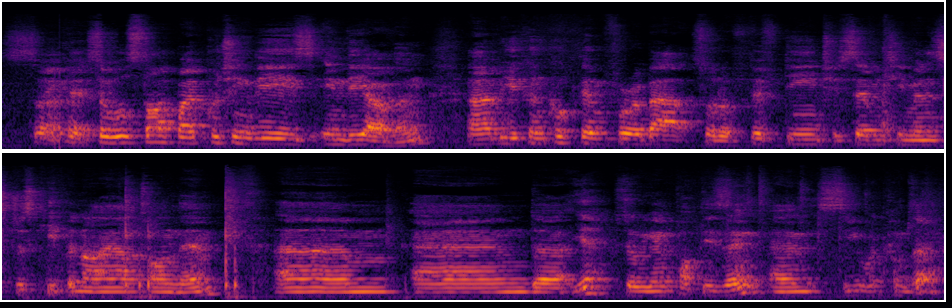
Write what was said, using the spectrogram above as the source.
So, okay, so we'll start by putting these in the oven. Um, you can cook them for about sort of 15 to 17 minutes. Just keep an eye out on them. Um, and uh, yeah, so we're going to pop these in and see what comes out.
